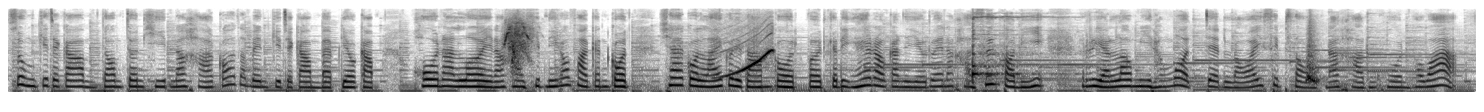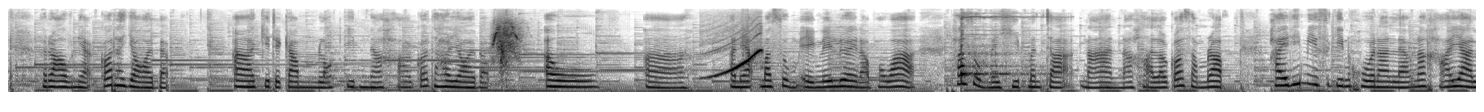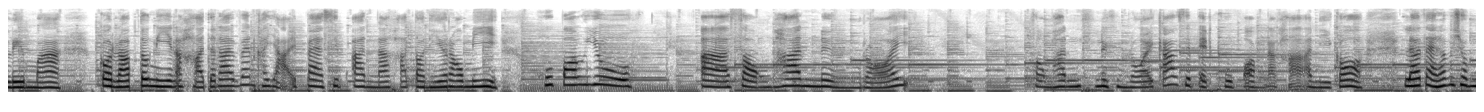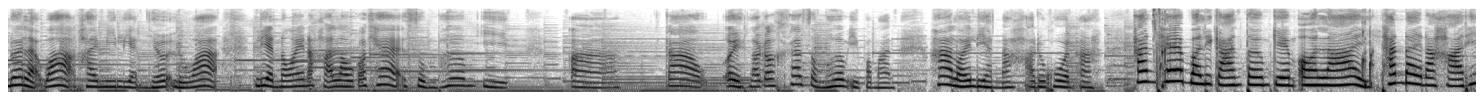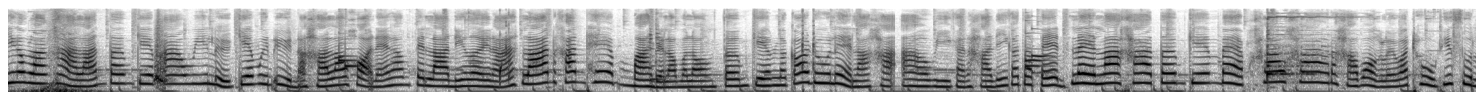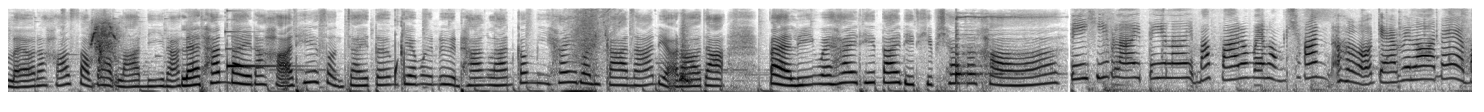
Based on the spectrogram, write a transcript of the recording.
สุ่มกิจกรรมจอมจนคิดนะคะ ก็จะเป็นกิจกรรมแบบเดียวกับโคนันเลยนะคะ คลิปนี้ก็ฝากกันกด แชร์กดไลค์กดติดตามกด เปิดกระดิ่งให้เรากันเยอะๆด้วยนะคะ ซึ่งตอนนี้เหรียญเรามีทั้งหมด 712 นะคะทุกคนเพราะว่าเราเนี่ยก็ทยอยแบบกิจกรรมล็อกอินนะคะ ก็ทยอยแบบเอาอ่าอันเนี้ยมาสุ่มเองเรื่อยๆนะเพราะว่าถ้าสุ่มในคลิปมันจะนานนะคะ แล้วก็สำหรับ รที่มีสกินโคนันแล้วนะคะ อย่าลืมมากดรับตรงนี้นะคะ จะได้แว่นขยาย 80 อันนะคะ ตอนนี้เรามีคูปองอยู่อ่า2,100 2,191 คูปองนะคะ อันนี้ก็แล้วแต่ท่านผู้ชมด้วยแหละว่าใครมีเหรียญเยอะหรือว่าเหรียญน้อยนะคะ เราก็แค่สุ่มเพิ่มอีกอ่า9เอ้ย แล้วก็แค่สมเพิ่มอีกประมาณ 500 เหรียญนนะคะ ทุกคนอะ ขั้นเทพบริการเติมเกมออนไลน์ ท่านใดนะคะที่กำลังหาร้านเติมเกม RV หรือเกมอื่นๆนะคะ เราขอแนะนำเป็นร้านนี้เลยนะ ร้านขั้นเทพมาเดี๋ยวเรามาลองเติมเกม แล้วก็ดูเลทราคา RV กันนะคะนี่ก็จะเป็นเลทราคาเติมเกมแบบคร่าวๆนะคะ บอกเลยว่าถูกที่สุดแล้วนะคะสำหรับร้านนี้นะ และท่านใดนะคะที่สนใจเติมเกมอื่นๆ ทางร้านก็มีให้บริการนะ เดี๋ยวเราจะแปะลิงก์ไว้ให้ที่ใต้ดีคริปชั่นนะคะตีคลิปเลยตีเลบัฟฟ้าต้องเป็นของฉันเออแกไม่รอดแน่บ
